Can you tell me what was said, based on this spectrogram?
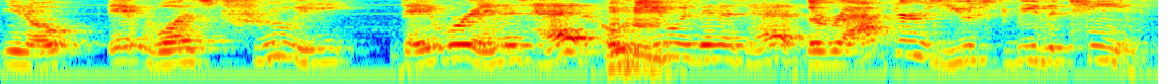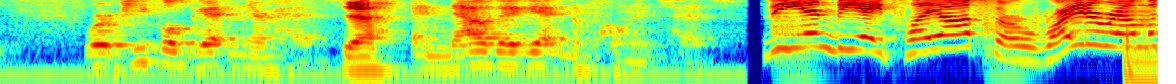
you know, it was truly, they were in his head. OG Mm-hmm. was in his head. The Raptors used to be the team where people get in their heads. Yeah. And now they get in opponents' heads. The NBA playoffs are right around the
